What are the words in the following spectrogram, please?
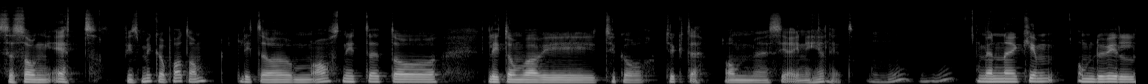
säsong 1. finns mycket att prata om. Lite om avsnittet och lite om vad vi tycker, tyckte om eh, serien i helhet. Mhm, mhm. Men Kim, om du vill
